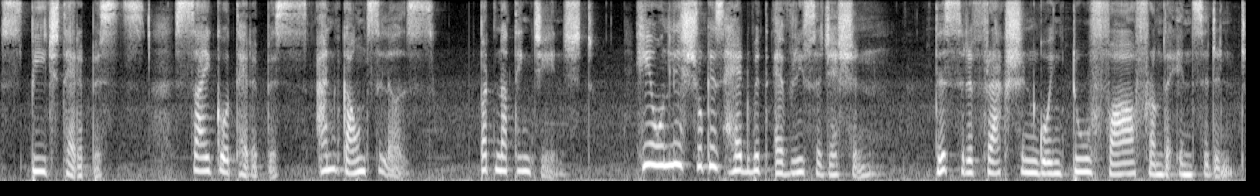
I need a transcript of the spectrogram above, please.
speech therapists, psychotherapists, and counselors, but nothing changed. He only shook his head with every suggestion, this refraction going too far from the incident.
